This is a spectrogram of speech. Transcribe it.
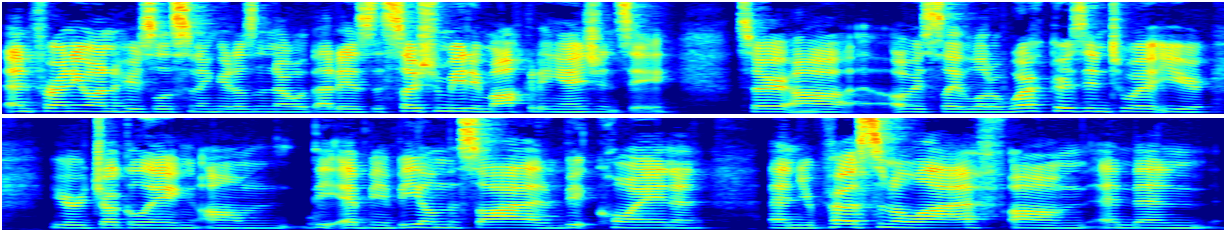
and for anyone who's listening who doesn't know what that is, the social media marketing agency. So uh, mm-hmm. obviously a lot of work goes into it. You you're juggling um, the Airbnb on the side and Bitcoin and and your personal life, um, and then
